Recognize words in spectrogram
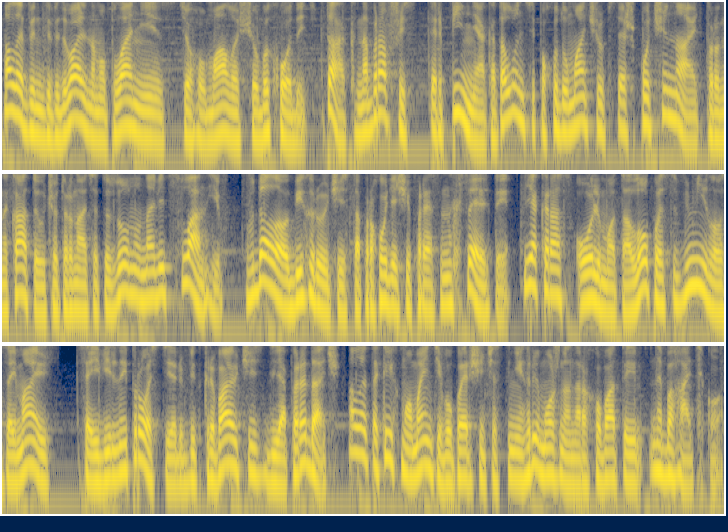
Але в індивідуальному плані з цього мало що виходить. Так, набравшись терпіння, каталонці по ходу матчу все ж починають проникати у 14-ту зону навіть з флангів, вдало обігруючись та проходячи пресинг сельти. Якраз Ольмо та Лопес вміло займають. Цей вільний простір, відкриваючись для передач, але таких моментів у першій частині гри можна нарахувати небагацько.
